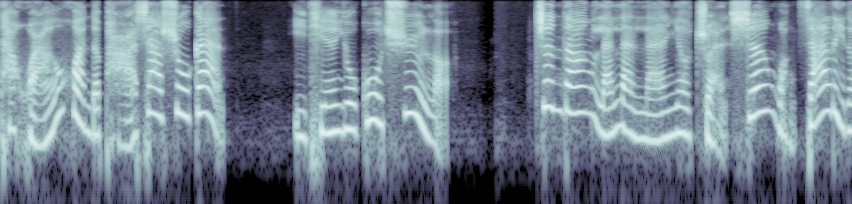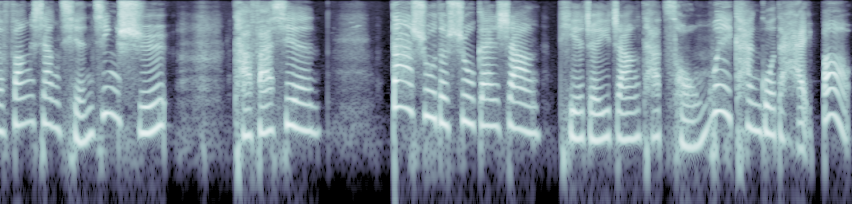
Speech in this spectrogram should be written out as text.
他缓缓地爬下树干。一天又过去了，正当懒懒懒要转身往家里的方向前进时，他发现大树的树干上贴着一张他从未看过的海报。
